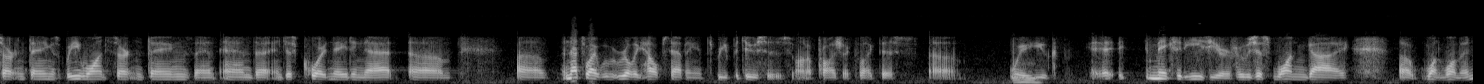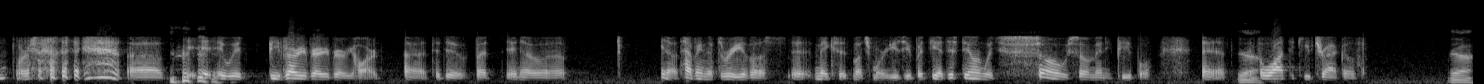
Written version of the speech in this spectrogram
certain things, we want certain things, and and uh, and just coordinating that. Um, uh, and that's why it really helps having three producers on a project like this, uh, where you it, it makes it easier. If it was just one guy, uh, one woman, or uh, it, it would be very, very, very hard uh, to do. But you know, uh, you know, having the three of us uh, makes it much more easier. But yeah, just dealing with so, so many people, uh, Yeah. it's a lot to keep track of. Yeah,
